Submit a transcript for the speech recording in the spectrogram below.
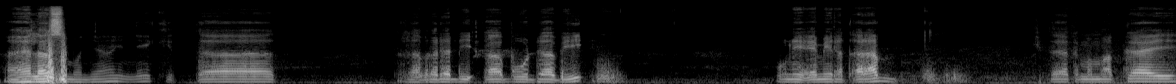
Halo semuanya, ini kita telah berada di Abu Dhabi, Uni Emirat Arab. Kita akan memakai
